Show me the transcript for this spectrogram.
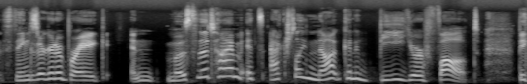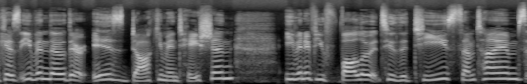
Things are gonna break. And most of the time, it's actually not going to be your fault. Because even though there is documentation, even if you follow it to the T, sometimes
